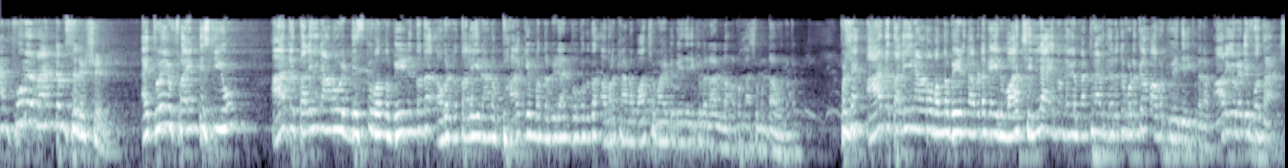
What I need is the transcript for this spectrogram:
and for a random selection I throw a flying disc you ആരുടെ തലയിലാണോ ഡിസ്ക് വന്ന് വീഴുന്നത്? അവരുടെ തലയിലാണ് ഭാഗ്യം വന്ന് വീഴാൻ പോകുന്നത്. അവർക്കാണ് വാച്ചുമായിട്ട് വേദനിക്കുവാനുള്ള അവകാശം ഉണ്ടാവുന്നത് പക്ഷെ ആരുടെ തലയിലാണോ വന്ന് വീഴുന്നത്? അവരുടെ കയ്യിൽ വാച്ച് ഇല്ല എന്നുണ്ടെങ്കിൽ മറ്റൊരാൾക്ക് എറിഞ്ഞു കൊടുക്കാം അവർക്ക് വരാം. Are you ready for that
